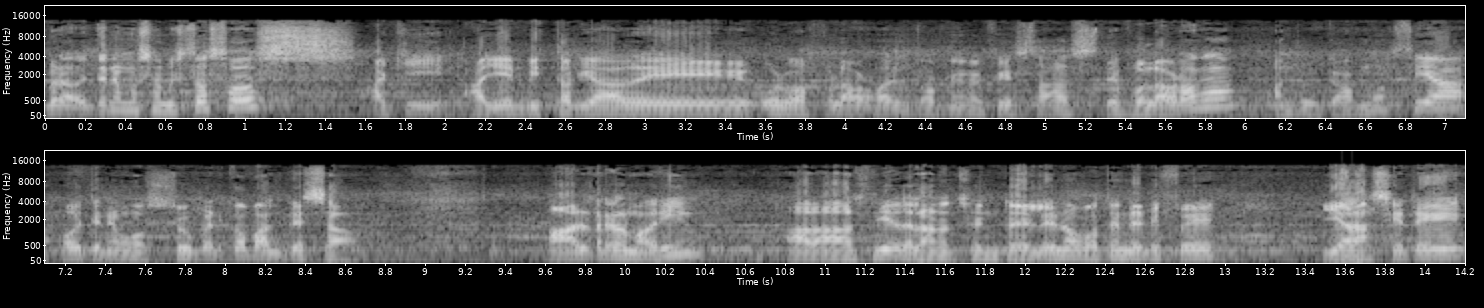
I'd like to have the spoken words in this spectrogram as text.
Bueno, hoy tenemos amistosos. Aquí, ayer victoria de Urbas Fuenlabrada del torneo de fiestas de Fuenlabrada ante Ucao Murcia. Hoy tenemos Supercopa Antesa al Real Madrid a las 10 de la noche entre Lenovo Tenerife y a las 7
